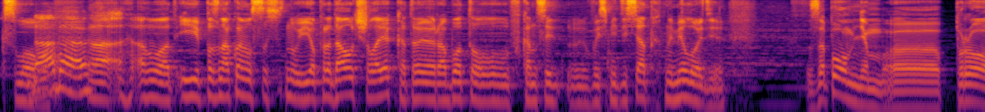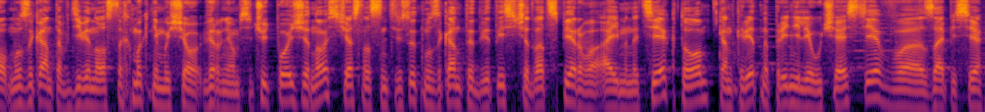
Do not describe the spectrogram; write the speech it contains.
к слову. Да-да. А, вот, и познакомился, с, ну, ее продал человек, который работал в конце 80-х на мелодии. Запомним э, про музыкантов 90-х, мы к ним еще вернемся чуть позже, но сейчас нас интересуют музыканты 2021 а именно те, кто конкретно приняли участие в записи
